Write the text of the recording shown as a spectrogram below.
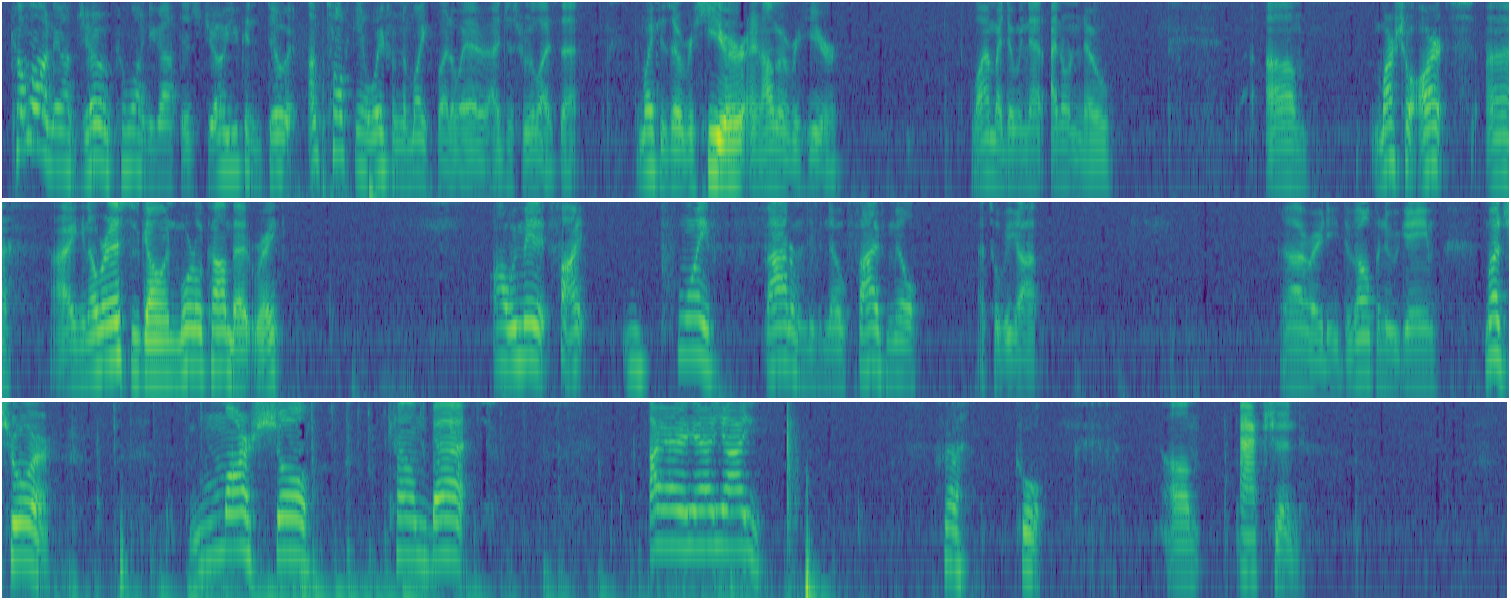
Come on now, Joe. Come on, you got this. Joe, you can do it. I'm talking away from the mic, by the way. I, I just realized that. The mic is over here, and I'm over here. Why am I doing that? I don't know. Um, martial arts. Uh, I you know where this is going. Mortal Kombat, right? Oh, we made it five point. I don't even know. Five mil. That's what we got. Alrighty, develop a new game. Mature. Martial combat. Ay ay ay ay. Huh. Cool. Um, action.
